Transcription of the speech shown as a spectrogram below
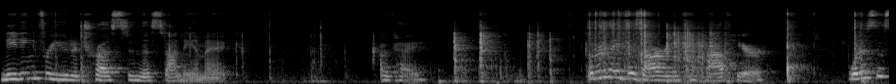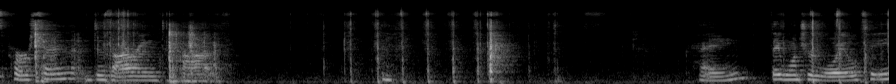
Needing for you to trust in this dynamic Okay. What are they desiring to have here? What is this person desiring to have? Okay. They want your loyalty.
